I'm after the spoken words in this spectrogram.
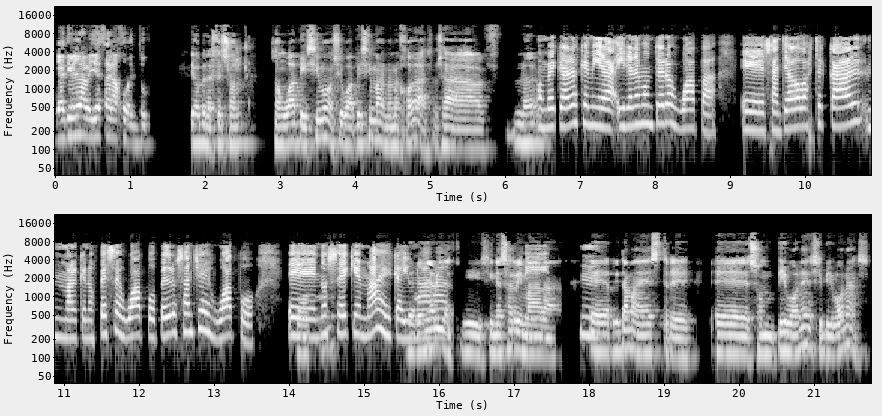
ya tienen la belleza de la juventud. Tío, pero es que son, son guapísimos y guapísimas, no me jodas. O sea, no- Hombre, claro, es que mira, Irene Montero es guapa, eh, Santiago Bastecal, mal que nos pese, es guapo, Pedro Sánchez es guapo, eh, no sé quién más, es que hay Begoña una... Villacís, Inés Arrimada, Mm. eh, Rita Maestre, eh, son pibones y pibonas.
